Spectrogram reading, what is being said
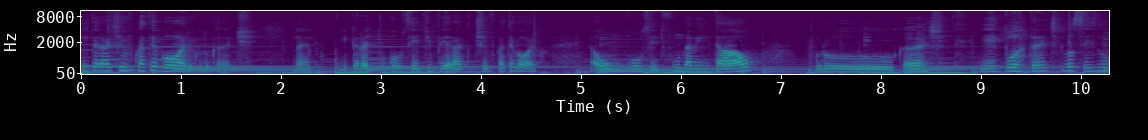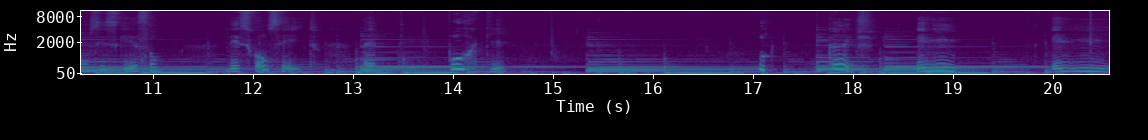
imperativo categórico do Kant. Né? O conceito de imperativo categórico é um conceito fundamental para o Kant e é importante que vocês não se esqueçam desse conceito. Né? Por quê? O, Kant ele, ele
